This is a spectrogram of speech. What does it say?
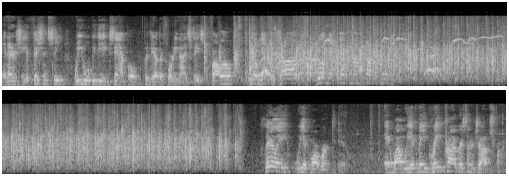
and energy efficiency. We will be the example for the other 49 states to follow. We'll get the jobs, we'll get the economic opportunity. Clearly, we have more work to do. And while we have made great progress on the jobs front,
